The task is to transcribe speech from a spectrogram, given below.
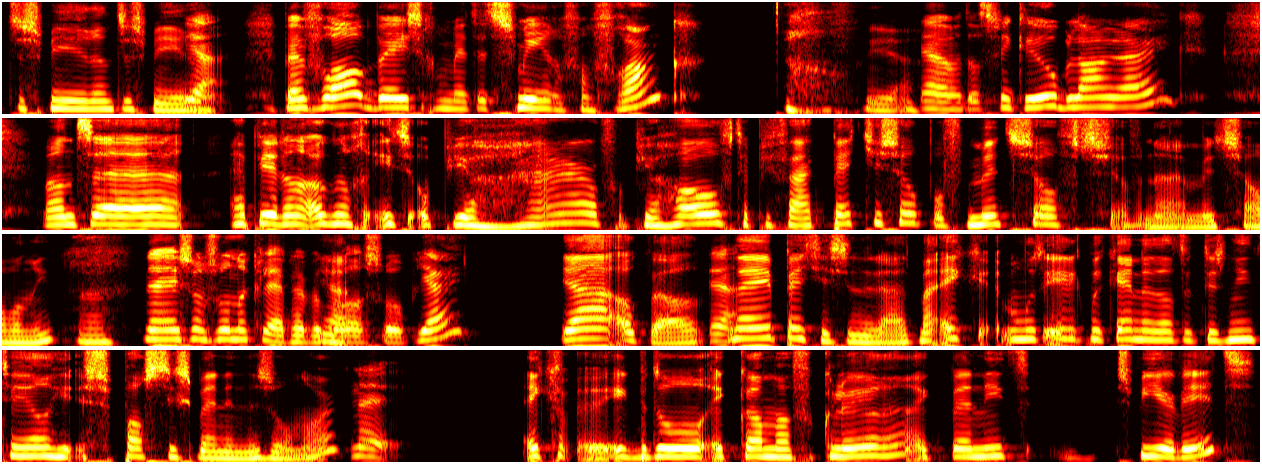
te smeren en te smeren. Ja, ik ben vooral bezig met het smeren van Frank. Ja. Ja, want dat vind ik heel belangrijk. Want eh, heb je dan ook nog iets op je haar of op je hoofd? Heb je vaak petjes op of mutsen? Of, of nou, muts zal wel niet. maar- Nee, zo'n zonneklep heb ik Ja. wel eens op. Jij? Ja, ook wel. Ja. Nee, petjes inderdaad. Maar ik moet eerlijk bekennen dat ik dus niet heel spastisch ben in de zon hoor. Nee. Ik, ik bedoel, ik kan me verkleuren. Ik ben niet spierwit.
